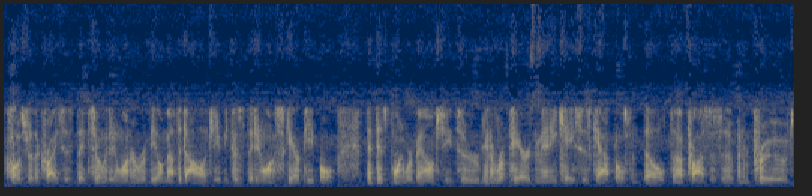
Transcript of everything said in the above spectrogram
closer to the crisis, they certainly didn't want to reveal methodology because they didn't want to scare people. At this point, where balance sheets are, you know, repaired in many cases, capital's been built, uh, processes have been improved.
